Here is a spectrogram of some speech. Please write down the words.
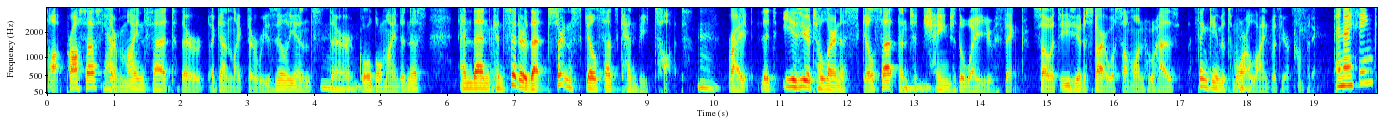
thought process, yeah. their mindset, their again like their resilience, their mm. global mindedness and then consider that certain skill sets can be taught, mm. right? It's easier to learn a skill set than to change the way you think. So it's easier to start with someone who has thinking that's more mm. aligned with your company. And I think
